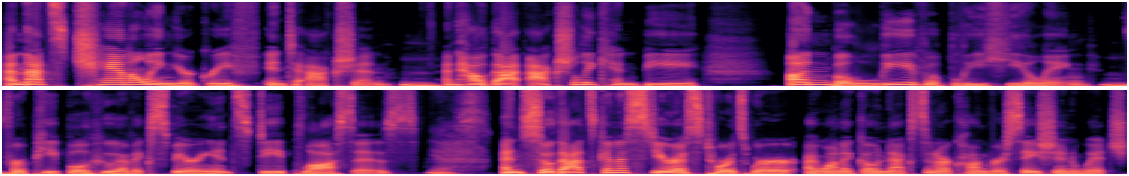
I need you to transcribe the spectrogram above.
and that's channeling your grief into action Mm. and how that actually can be unbelievably healing Mm. for people who have experienced deep losses. Yes. And so that's going to steer us towards where I want to go next in our conversation, which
